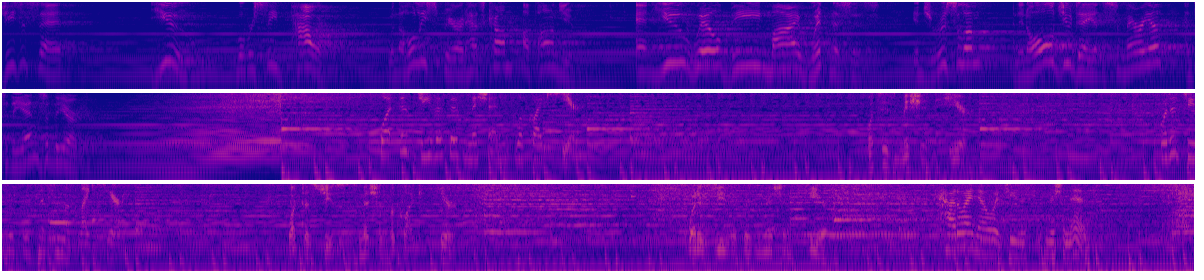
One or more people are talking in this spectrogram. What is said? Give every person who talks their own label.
Speaker 1: Jesus said, You will receive power when the Holy Spirit has come upon you, and you will be my witnesses in Jerusalem and in all Judea and Samaria and to the ends of the earth.
Speaker 2: What does Jesus' mission look like here?
Speaker 3: What's his mission here?
Speaker 4: What does Jesus' mission look like here?
Speaker 5: What does Jesus' mission look like here?
Speaker 3: What is Jesus' mission here?
Speaker 6: How do I know what Jesus' mission is?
